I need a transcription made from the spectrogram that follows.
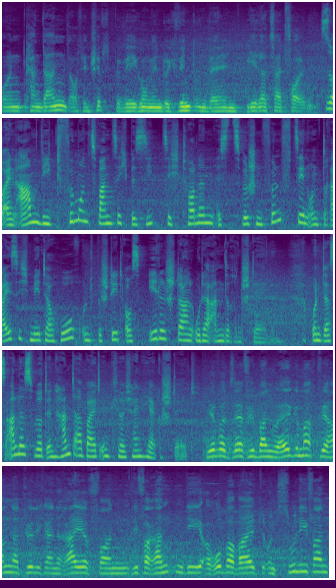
und kann dann auch den Schiffsbewegungen durch Wind und Wellen jederzeit folgen. So ein Arm wiegt 25 bis 70 Tonnen, ist zwischen 15 und 30 Meter hoch und besteht aus Edelstahl oder anderen Stählen. Und das alles wird in Handarbeit in Kirchhain hergestellt. Hier wird sehr viel manuell gemacht. Wir haben natürlich eine Reihe von Lieferanten, die europaweit uns zuliefern.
